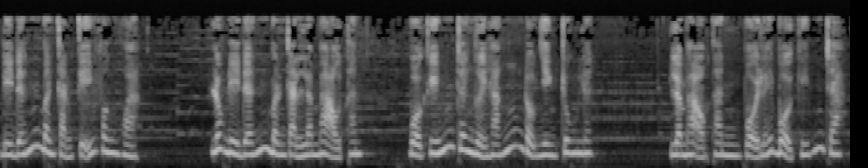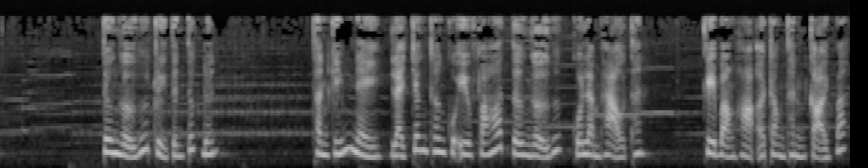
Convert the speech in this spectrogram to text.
đi đến bên cạnh Kỷ Vân Hòa. Lúc đi đến bên cạnh Lâm Hạo Thanh, bội kiếm trên người hắn đột nhiên trung lên. Lâm Hạo Thanh vội lấy bội kiếm ra. Tư Ngữ truyền tin tức đến. Thanh kiếm này là chân thân của yêu phó Tư Ngữ của Lâm Hạo Thanh. Khi bọn họ ở trong thành cõi Bắc,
